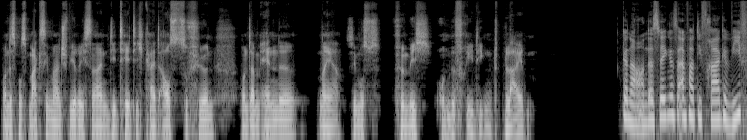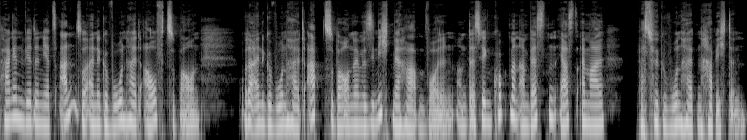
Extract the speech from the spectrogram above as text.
Und es muss maximal schwierig sein, die Tätigkeit auszuführen. Und am Ende, naja, sie muss für mich unbefriedigend bleiben. Genau, und deswegen ist einfach die Frage, wie fangen wir denn jetzt an, so eine Gewohnheit aufzubauen? oder eine Gewohnheit abzubauen, wenn wir sie nicht mehr haben wollen. Und deswegen guckt man am besten erst einmal, was für Gewohnheiten habe ich denn?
